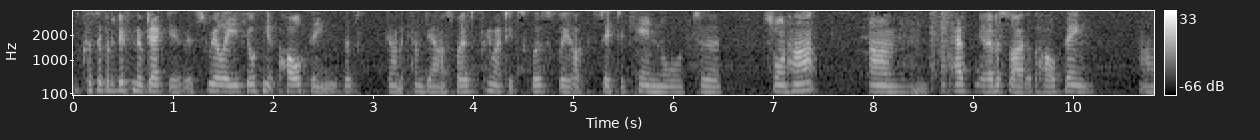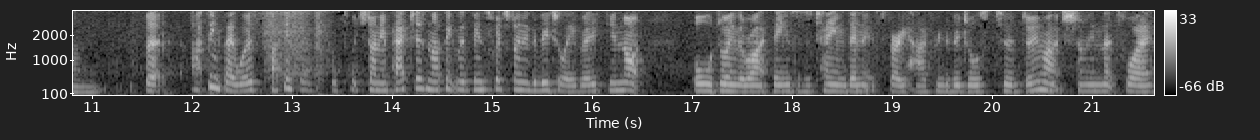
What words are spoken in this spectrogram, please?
because they've got a different objective. It's really, if you're looking at the whole thing, that's going to come down, I suppose, pretty much exclusively, like I said, to Ken or to Shaun Hart, um, have the oversight of the whole thing. Um, but I think they were, I think they were switched on in patches, and I think they've been switched on individually. But if you're not all doing the right things as a team, then it's very hard for individuals to do much. I mean, that's why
